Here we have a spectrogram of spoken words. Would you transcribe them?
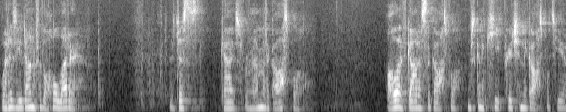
What has he done for the whole letter? It's just, guys, remember the gospel. All I've got is the gospel. I'm just going to keep preaching the gospel to you.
